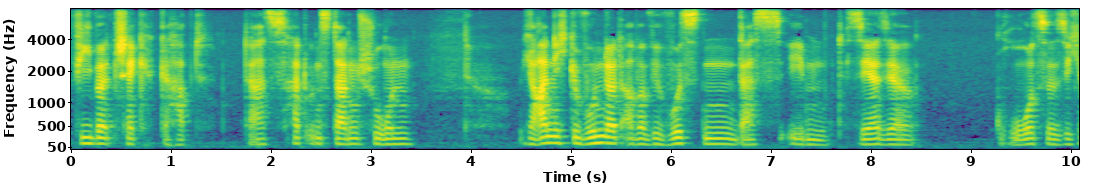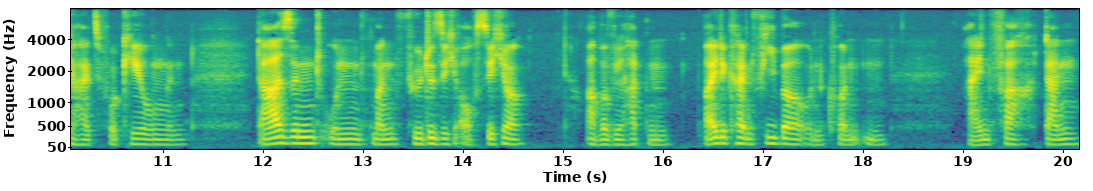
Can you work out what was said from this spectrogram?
Fiebercheck gehabt. Das hat uns dann schon ja nicht gewundert, aber wir wussten, dass eben sehr, sehr große Sicherheitsvorkehrungen da sind und man fühlte sich auch sicher. Aber wir hatten beide kein Fieber und konnten einfach dann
